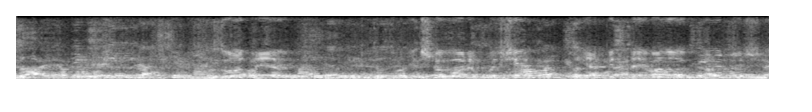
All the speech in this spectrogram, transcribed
Да, я прошу. Дозвольте, я, якщо говоримо по чергах, я після Івана Олександровича.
